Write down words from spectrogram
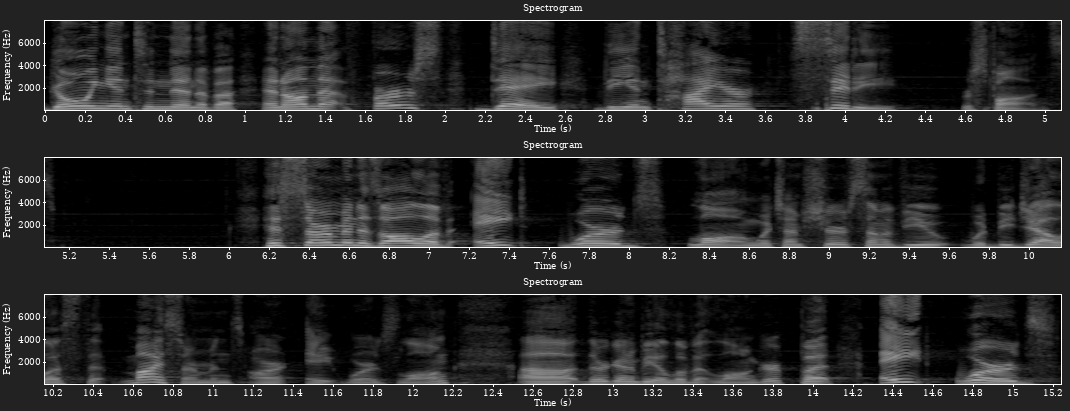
going into Nineveh, and on that first day, the entire city responds. His sermon is all of eight words long, which I'm sure some of you would be jealous that my sermons aren't eight words long. Uh, they're going to be a little bit longer, but eight words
